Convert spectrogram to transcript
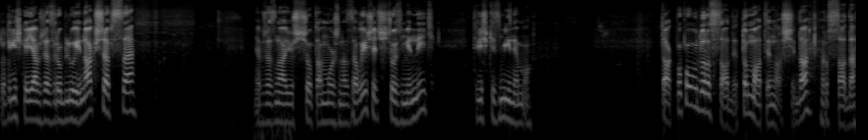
То трішки я вже зроблю інакше все. Я вже знаю, що там можна залишити, що змінити. Трішки змінимо. Так, по поводу розсади. Томати наші, да? розсада.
